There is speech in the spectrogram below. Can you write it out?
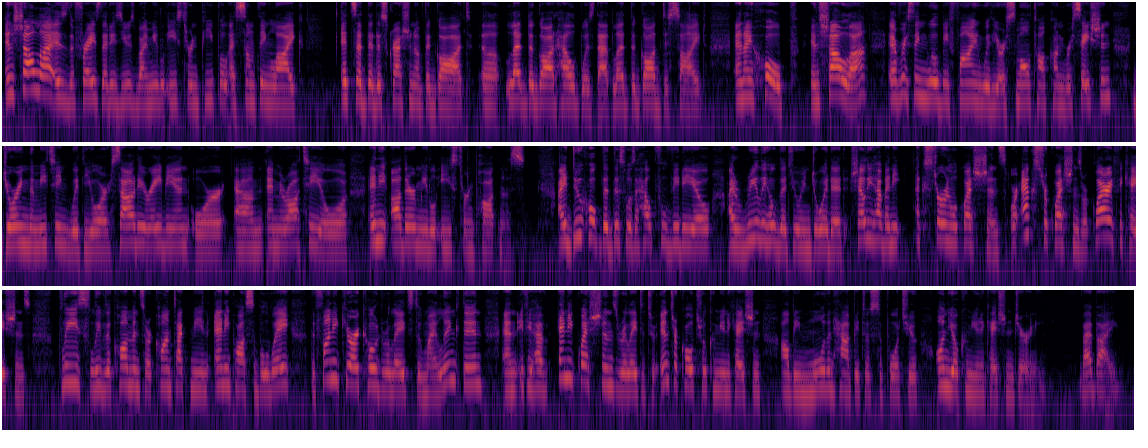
Inshallah is the phrase that is used by Middle Eastern people as something like, it's at the discretion of the God. Uh, let the God help with that. Let the God decide. And I hope, inshallah, everything will be fine with your small talk conversation during the meeting with your Saudi Arabian or um, Emirati or any other Middle Eastern partners. I do hope that this was a helpful video. I really hope that you enjoyed it. Shall you have any external questions or extra questions or clarifications, please leave the comments or contact me in any possible way. The funny QR code relates to my LinkedIn. And if you have any questions related to intercultural communication, I'll be more than happy to support you on your communication journey. Bye-bye.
